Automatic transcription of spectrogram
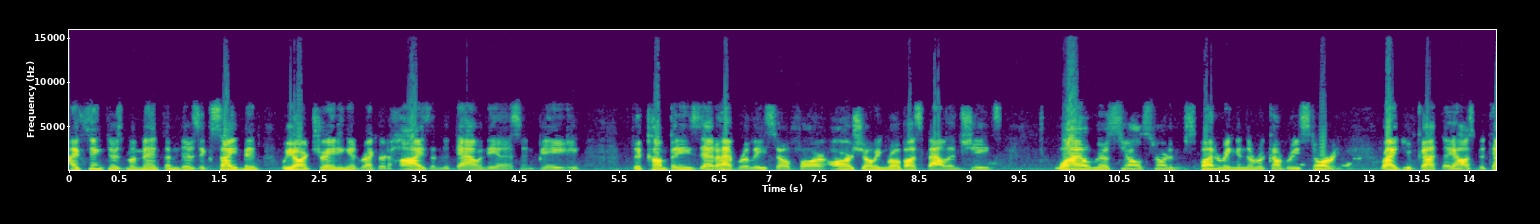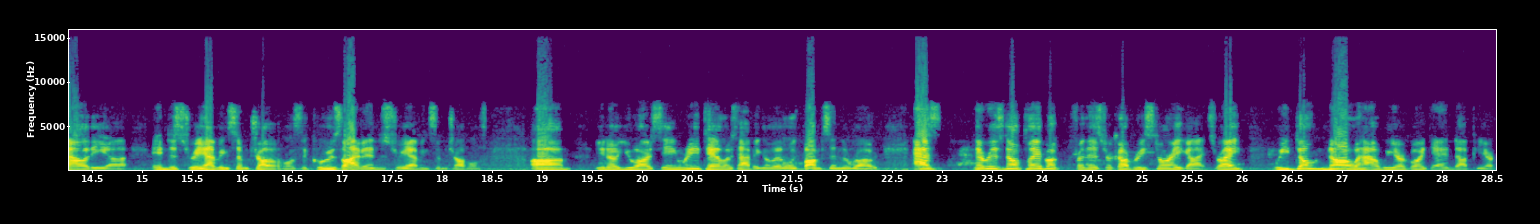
I think there's momentum, there's excitement. We are trading at record highs in the Dow and the S&P. The companies that have released so far are showing robust balance sheets, while we're still sort of sputtering in the recovery story, right? You've got the hospitality uh, industry having some troubles, the cruise line industry having some troubles. Um, you know, you are seeing retailers having a little bumps in the road. As there is no playbook for this recovery story, guys, right? We don't know how we are going to end up here.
